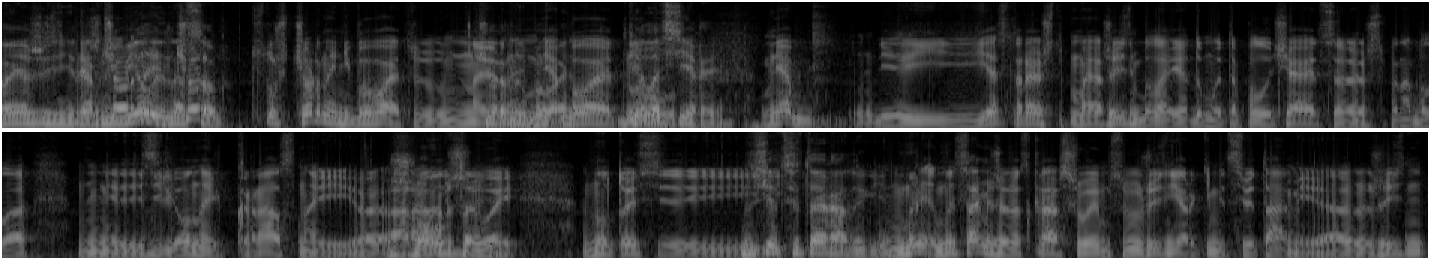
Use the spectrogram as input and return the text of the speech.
Твоя жизнь Прям это же не белый носок. Чер... Слушай, черные не бывает, наверное. Черные у меня бывает. Ну, Бело-серые. У меня я стараюсь, чтобы моя жизнь была, я думаю, это получается, чтобы она была зеленой, красной, оранжевой. Ну, то есть... Э, ну, все цвета радуги. Мы, мы сами же раскрашиваем свою жизнь яркими цветами. А жизнь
